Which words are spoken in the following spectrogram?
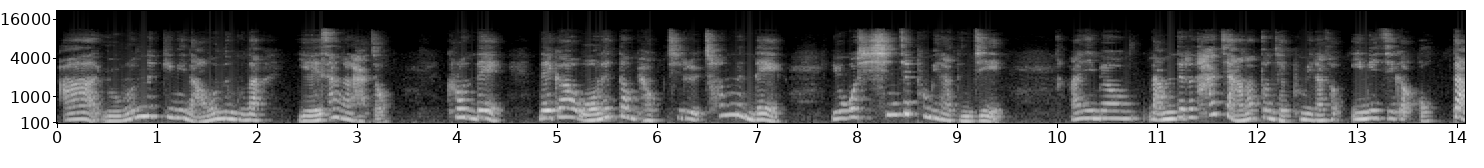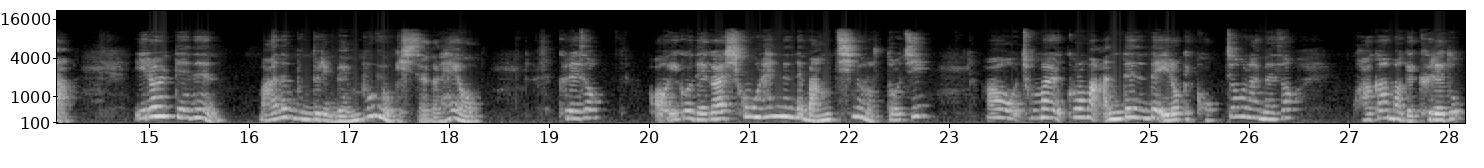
아 요런 느낌이 나오는구나 예상을 하죠. 그런데 내가 원했던 벽지를 쳤는데 이것이 신제품이라든지 아니면 남들은 하지 않았던 제품이라서 이미지가 없다. 이럴 때는 많은 분들이 멘붕이 오기 시작을 해요. 그래서 어, 이거 내가 시공을 했는데 망치면 어떠지? 아, 정말 그러면 안 되는데 이렇게 걱정을 하면서 과감하게 그래도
